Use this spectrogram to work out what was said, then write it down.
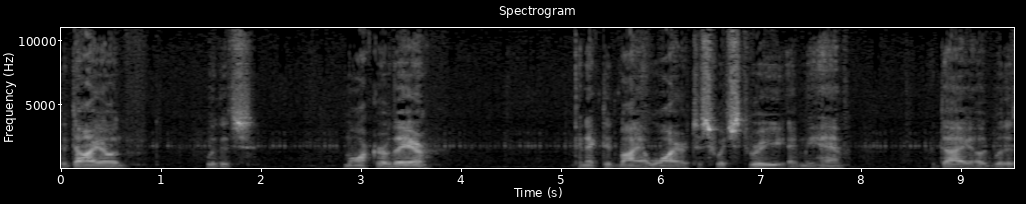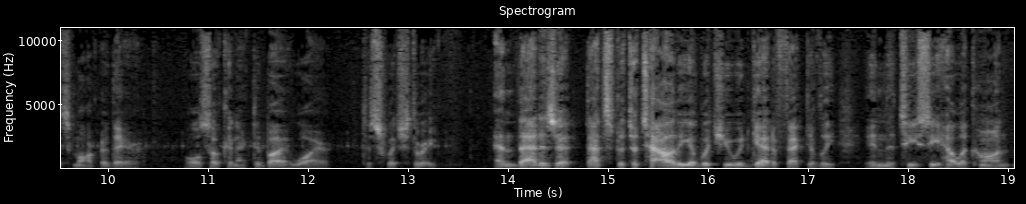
the diode with its marker there connected by a wire to switch 3 and we have a diode with its marker there also connected by a wire to switch 3 and that is it. That's the totality of what you would get effectively in the TC Helicon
